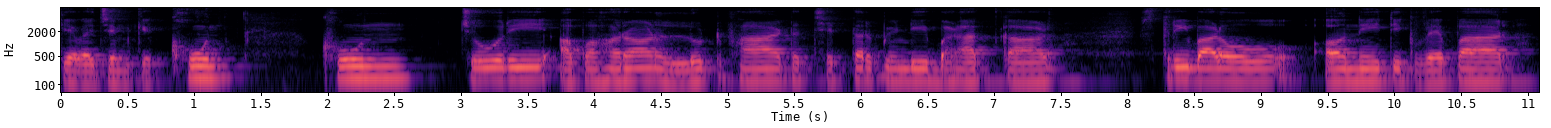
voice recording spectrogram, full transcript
કહેવાય, જેમ કે ખૂન ખૂન, ચોરી, અપહરણ, લૂંટફાટ, છેતરપિંડી, બળાત્કાર, સ્ત્રી બાળો, અનૈતિક વેપાર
